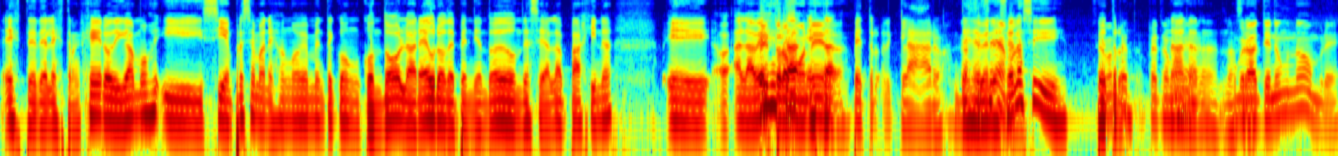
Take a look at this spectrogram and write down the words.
este del extranjero, digamos, y siempre se manejan obviamente con, con dólar, euro, dependiendo de dónde sea la página. Eh, a la vez está- Petromoneda. está, petro- claro, ¿Así desde Venezuela sí. ¿Se llama Petro- Pet- no, Petromoneda? no, no, no Pero sé. tiene un nombre.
